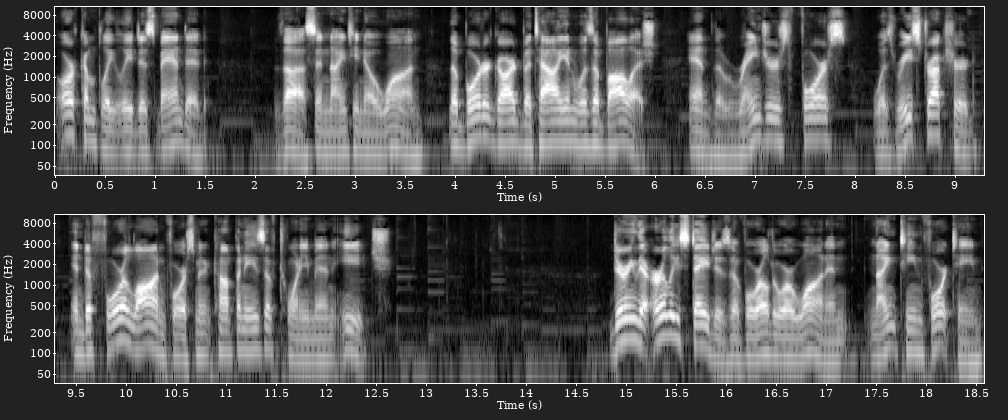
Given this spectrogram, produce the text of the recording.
or completely disbanded. Thus, in 1901, the Border Guard Battalion was abolished and the Rangers force was restructured into four law enforcement companies of 20 men each. During the early stages of World War I in 1914,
